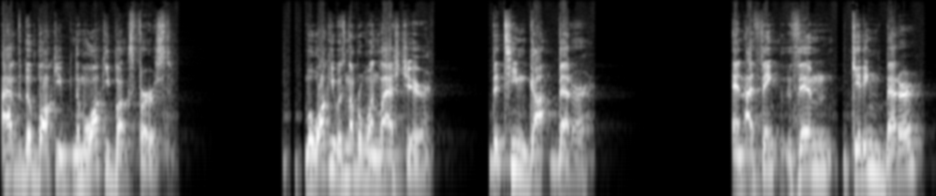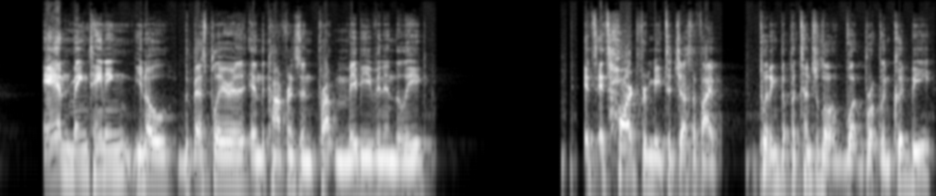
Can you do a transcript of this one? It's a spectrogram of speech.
I have the Milwaukee the Milwaukee Bucks first. Milwaukee was number one last year. The team got better. And I think them getting better and maintaining, you know, the best player in the conference and pro- maybe even in the league, it's it's hard for me to justify putting the potential of what Brooklyn could be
